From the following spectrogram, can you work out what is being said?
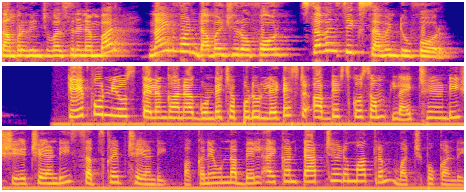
సంప్రదించవలసిన number nine one double zero four seven six seven two four. K four news Telangana గుండె చప్పుడు లేటెస్ట్ అప్డేట్స్ కోసం లైక్ చేయండి షేర్ చేయండి సబ్స్క్రైబ్ చేయండి. పక్కనే ఉన్న బెల్ ఐకాన్ ట్యాప్ చేయడం మాత్రం మర్చిపోకండి.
